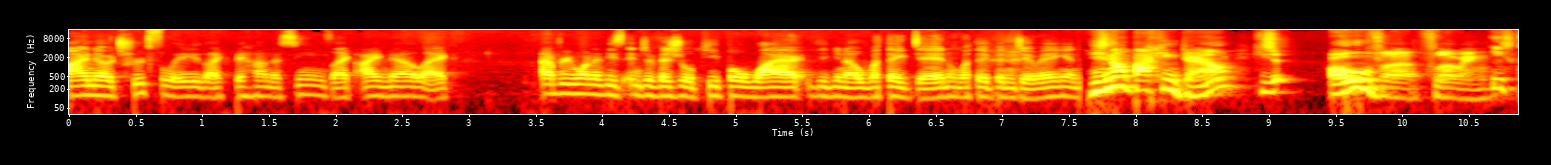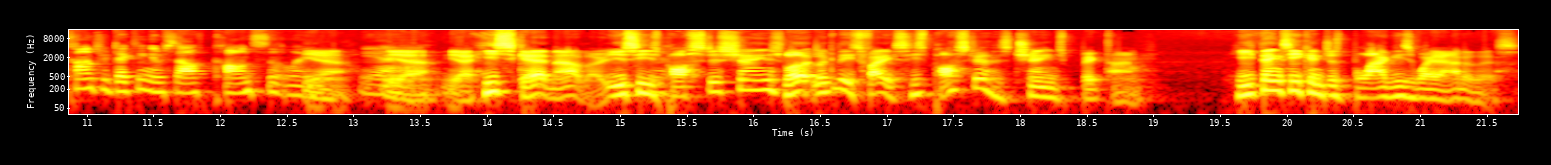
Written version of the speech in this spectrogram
I know truthfully, like behind the scenes, like I know, like every one of these individual people, why, you know, what they did and what they've been doing, and He's not backing down, he's overflowing. he's contradicting himself constantly. Yeah, Yeah. yeah, yeah. He's scared now, though. You see his posture's changed. Look, look at his face. His posture has changed big time. He thinks he can just blag his way out of this.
